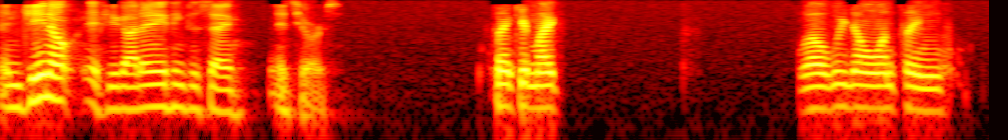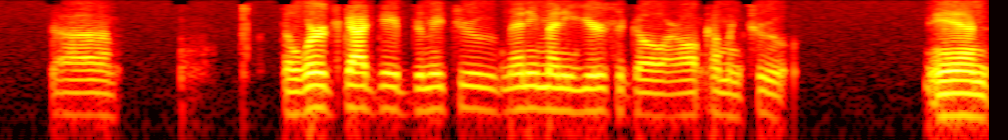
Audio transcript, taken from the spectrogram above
And Gino, if you got anything to say, it's yours. Thank you, Mike. Well, we know one thing. Uh, the words God gave Dumitru many, many years ago are all coming true. And,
